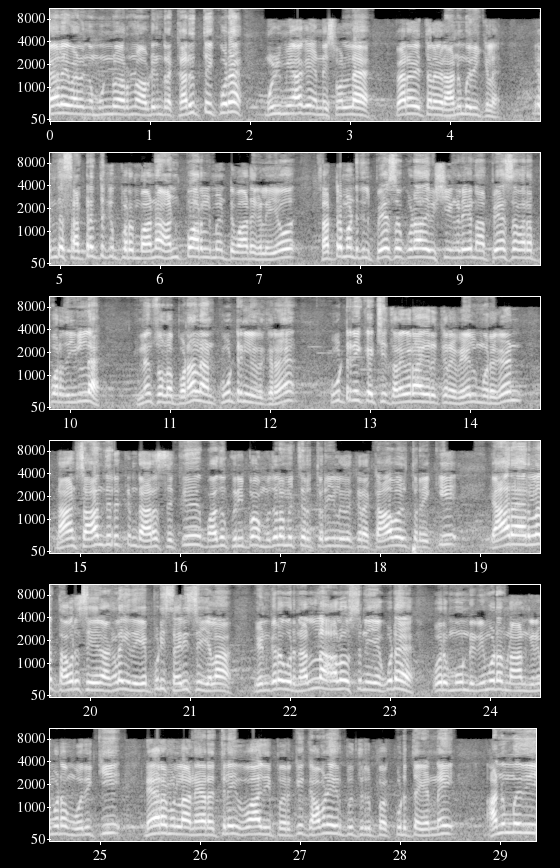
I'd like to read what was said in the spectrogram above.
வேலை வழங்க முன்வரணும் அப்படின்ற கருத்தை கூட முழுமையாக என்னை சொல்ல பேரவைத் தலைவர் அனுமதிக்கலை. எந்த சட்டத்துக்கு புறம்பான அன்பார்லிமெண்ட் வார்டுகளையோ சட்டமன்றத்தில் பேசக்கூடாத விஷயங்களையோ நான் பேச வரப்போறது இல்லை. இன்னும் சொல்ல போனால் நான் கூட்டணியில் இருக்கிறேன். கூட்டணி கட்சி தலைவராக இருக்கிற வேல்முருகன் நான் சார்ந்திருக்கின்ற அரசுக்கு அது குறிப்பாக முதலமைச்சர் துறையில் இருக்கிற காவல்துறைக்கு யார் யாரெல்லாம் தவறு செய்கிறாங்களோ இதை எப்படி சரி செய்யலாம் என்கிற ஒரு நல்ல ஆலோசனையை கூட ஒரு மூன்று நிமிடம் நான்கு நிமிடம் ஒதுக்கி நேரமில்லா நேரத்திலே விவாதிப்பதற்கு கவன ஈர்ப்பு திருப்ப கொடுத்த என்னை அனுமதி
